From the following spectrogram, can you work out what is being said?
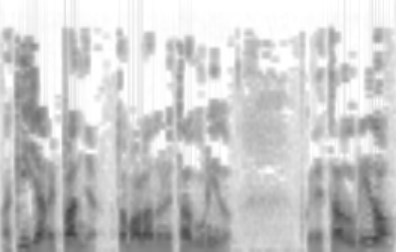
Aquí ya en España, estamos hablando en Estados Unidos. Porque en Estados Unidos,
